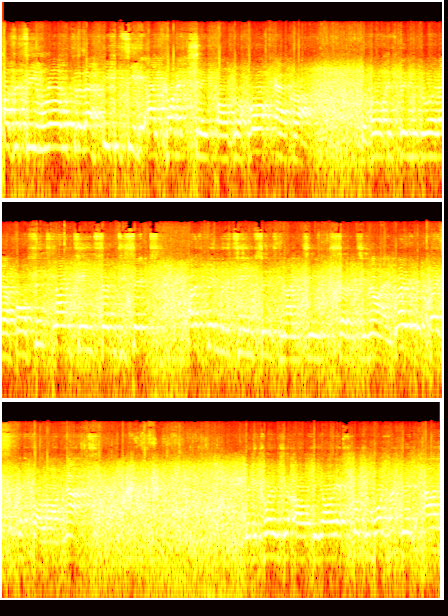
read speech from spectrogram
As the team roll to the left, you can see the iconic shape of the Hawk aircraft. The Hawk has been with the Royal Air Force since 1976 and has been with the team since 1979, where it replaced the Folland Gnat. With the closure of the RAF Squadron 100 and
